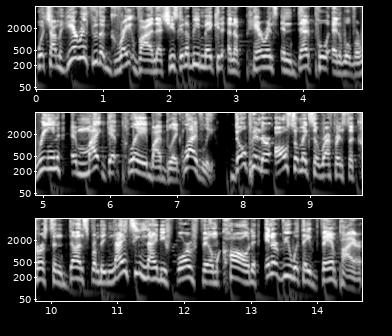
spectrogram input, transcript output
which I'm hearing through the grapevine that she's to be making an appearance in Deadpool and Wolverine and might get played by Blake Lively. Dopinder also makes a reference to Kirsten Dunst from the 1994 film called Interview with a Vampire,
